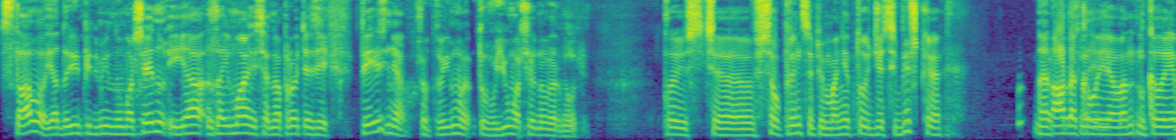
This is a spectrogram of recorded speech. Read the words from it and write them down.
стало, я даю підмінну машину, і я займаюся на протязі тижня, щоб твою, твою машину вернути. Тобто, е, все, в принципі, монітують GCB-шки. Не треба, коли є, коли, є,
